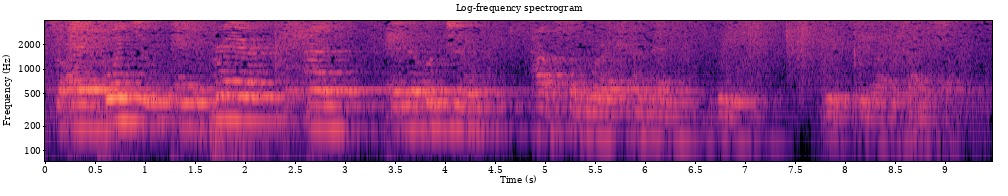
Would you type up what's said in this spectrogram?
So I am going to read the prayer, and then we're going to have some words, and then we, we, we have the time of silence.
